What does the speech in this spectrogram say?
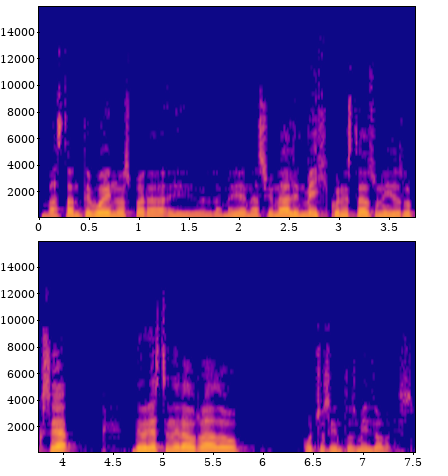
bastante buenos para eh, la media nacional en México, en Estados Unidos, lo que sea, deberías tener ahorrado 800 mil dólares,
